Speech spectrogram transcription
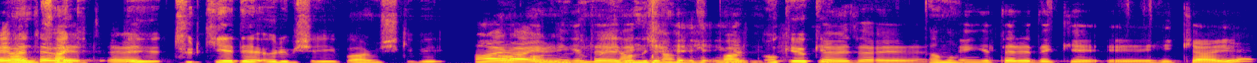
Evet ben evet. Sanki, evet. E, Türkiye'de öyle bir şey varmış gibi Hayır hayır anladım. İngiltere'deki yanlış anladım. Pardon. Okey okey. Evet evet. Tamam. İngiltere'deki e, hikaye.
